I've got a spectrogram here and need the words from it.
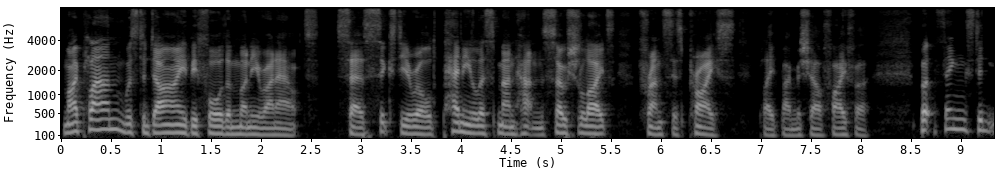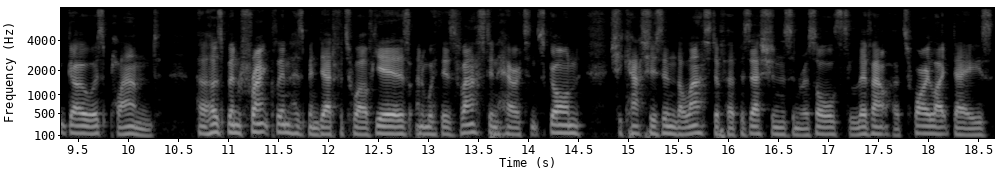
My plan was to die before the money ran out, says 60 year old penniless Manhattan socialite Frances Price, played by Michelle Pfeiffer. But things didn't go as planned. Her husband Franklin has been dead for 12 years, and with his vast inheritance gone, she cashes in the last of her possessions and resolves to live out her twilight days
